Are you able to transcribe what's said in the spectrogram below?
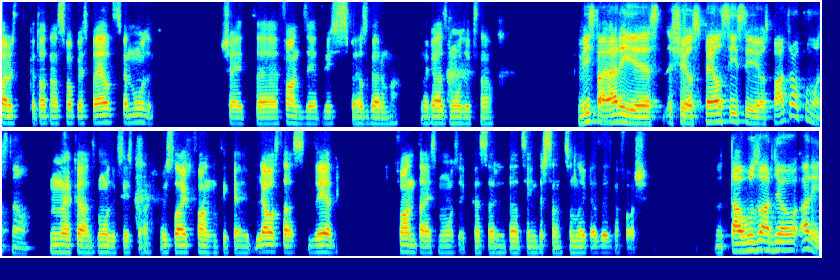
Parasti, kad atnāc kaut kāda spēle, tas skan mūzika. Šeit uh, fani dzied visas spēles garumā. Nekādas mūzikas nav. Vispār arī šajos spēles īsajos pārtraukumos nav? Nekādas mūzikas vispār. Visu laiku fani tikai ļaustās dzied. Fantais mūzika, kas arī tāds interesants un liekas diezgan forši. Nu, tā uzvārda jau arī,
